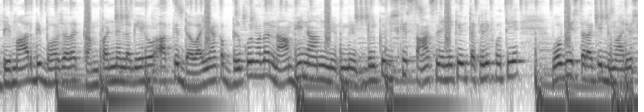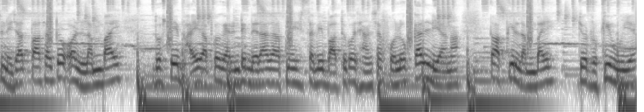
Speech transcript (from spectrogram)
बीमार भी बहुत ज़्यादा कम पड़ने लगे हो। आपकी दवाइयाँ का बिल्कुल मतलब नाम ही नाम बिल्कुल जिसकी सांस लेने की तकलीफ़ होती है, वो भी इस तरह की बीमारियों से निजात पा सकते हो। और लंबाई दोस्तों ये भाई आपको गारंटी दे रहा है, अगर आपने इस सभी बातों को ध्यान से फॉलो कर लिया ना तो आपकी लंबाई जो रुकी हुई है,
